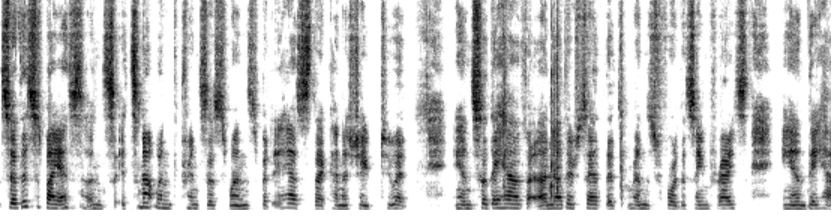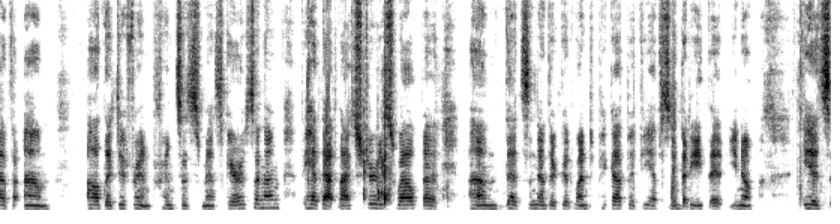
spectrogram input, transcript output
So this is by Essence. It's not one of the Princess ones, but it has that kind of shape to it. And so they have another set that runs for the same price, and they have um, all the different Princess mascaras in them. They had that last year as well, but um, that's another good one to pick up if you have somebody that, you know, is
